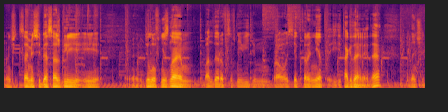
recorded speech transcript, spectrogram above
значит, сами себя сожгли и э, делов не знаем, бандеровцев не видим, правого сектора нет и так далее, да, значит,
